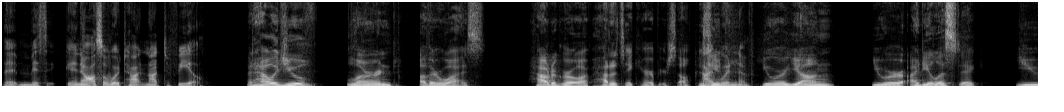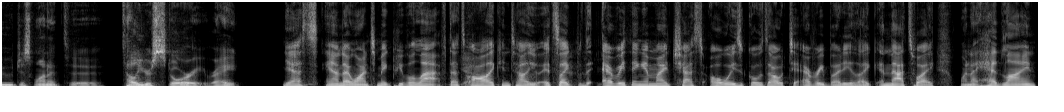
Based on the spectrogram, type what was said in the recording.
the missing. And also, we're taught not to feel. But how would you have learned otherwise how to grow up, how to take care of yourself? I you, wouldn't have. You were young, you were idealistic, you just wanted to tell your story, right? Yes, and I wanted to make people laugh. That's all I can tell you. It's like everything in my chest always goes out to everybody. Like, and that's why when I headline,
